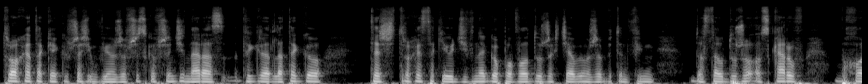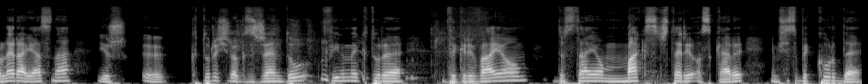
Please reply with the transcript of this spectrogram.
trochę, tak jak już wcześniej mówiłem, że wszystko wszędzie naraz wygra, dlatego też trochę z takiego dziwnego powodu, że chciałbym, żeby ten film dostał dużo Oscarów, bo cholera jasna, już y, któryś rok z rzędu filmy, które wygrywają, dostają maks 4 Oscary. Ja myślę sobie, kurde,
